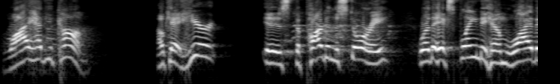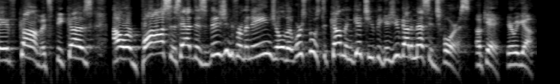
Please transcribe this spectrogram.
Why have you come? Okay, here is the part in the story where they explain to him why they've come. It's because our boss has had this vision from an angel that we're supposed to come and get you because you've got a message for us. Okay, here we go.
